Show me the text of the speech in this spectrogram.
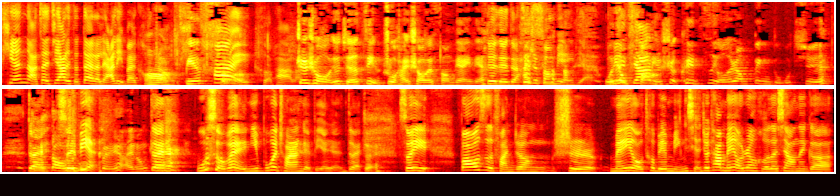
天哪，在家里头戴了俩礼拜口罩，哦憋死了太可怕了。这时候我就觉得自己住还稍微方便一点。对对对，还是方便一点，我用在家里是可以自由的让病毒去，对随便飞，I don't 对无所谓，你不会传染给别人。对，对，所以包子反正是没有特别明显，就他没有任何的像那个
